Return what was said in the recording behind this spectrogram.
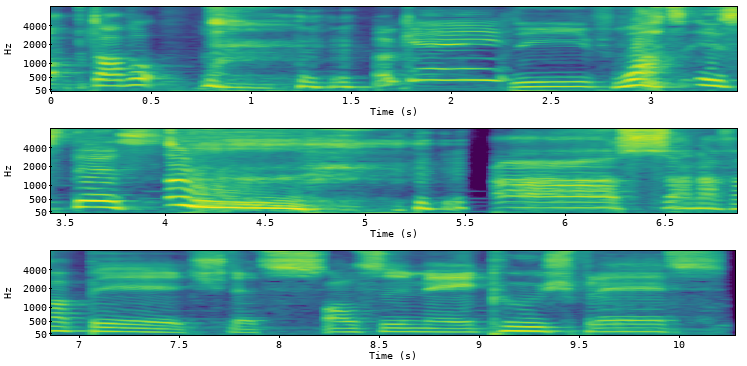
Oh, double. okay. Leave. What is this? oh, son of a bitch. Let's ultimate push split.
